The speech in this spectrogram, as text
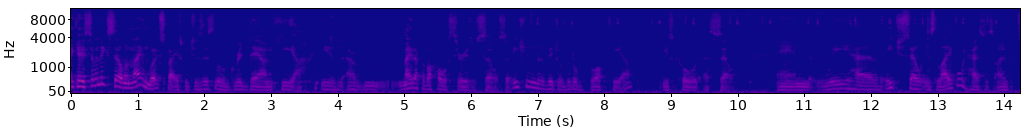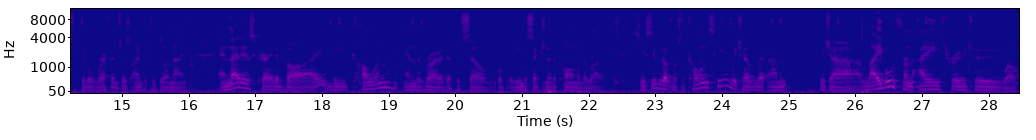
Okay, so in Excel, the main workspace, which is this little grid down here, is uh, made up of a whole series of cells. So each individual little block here is called a cell. And we have, each cell is labeled, has its own particular reference or its own particular name. And that is created by the column and the row that the cell, or the intersection of the column and the row. So you see we've got lots of columns here, which are, um, which are labeled from A through to, well,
